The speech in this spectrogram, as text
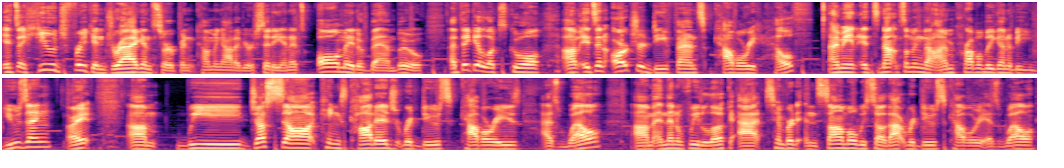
it's a huge freaking dragon serpent coming out of your city and it's all made of bamboo. I think it looks cool. Um, it's an archer defense cavalry health. I mean it's not something that I'm probably going to be using right? Um, we just saw King's Cottage reduce cavalries as well. Um, and then if we look at Timbered Ensemble we saw that reduce cavalry as well.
